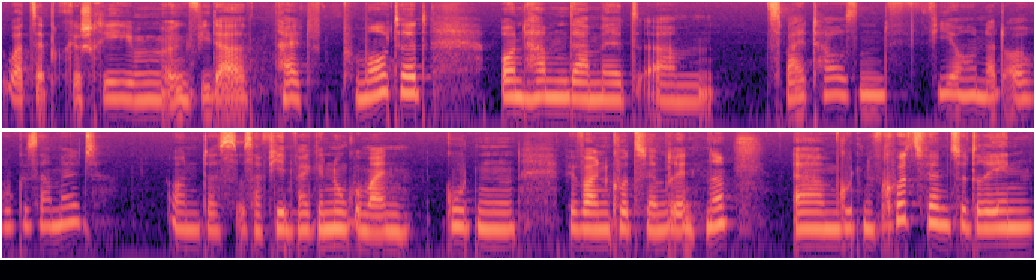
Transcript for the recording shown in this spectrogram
WhatsApp geschrieben, irgendwie da halt promoted und haben damit ähm, 2400 Euro gesammelt. Und das ist auf jeden Fall genug, um einen guten, wir wollen einen Kurzfilm drehen, ne? Ähm, guten Kurzfilm zu drehen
